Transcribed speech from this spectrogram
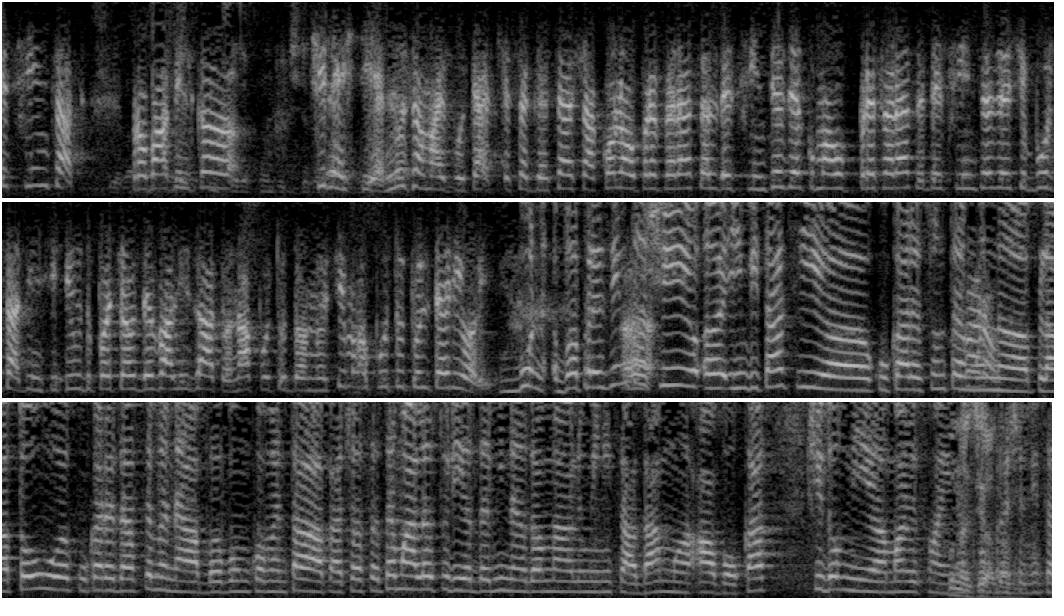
desfințat. Probabil că, cine știe, nu s-a mai putea ce să găsea și acolo, au preferat să-l desfințeze, cum au preferat să desfințeze și bursa din Sibiu după ce au devalizat-o. N-a putut domnul Sim, au putut ulteriorii. Bun, vă prezintă Uh, și uh, invitații uh, cu care suntem Vă rog. în uh, platou, uh, cu care de asemenea bă, vom comenta pe această temă. Alături de mine doamna Luminița Adam, uh, avocat, și domnii uh, Marius Bună Marinescu, ziua, doamnă. președinte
